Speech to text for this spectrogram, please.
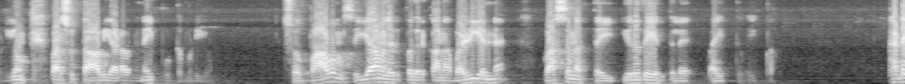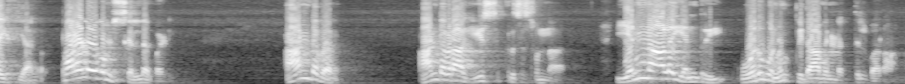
முடியும். பரிசுத்த ஆவியாடவர் நினைப்பூட்ட முடியும். சோ பாவம் செய்யாமல் இருப்பதற்கான வழி என்ன? வசனத்தை இருதயத்துல வைத்து வைப்பது. கடைசியாக பரலோகம் செல்ல வழி. ஆண்டவர் ஆண்டவராக இயேசு கிறிஸ்து சொன்னார் என்னால என்று ஒருவனும் பிதாவினிடத்தில் வரான்.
